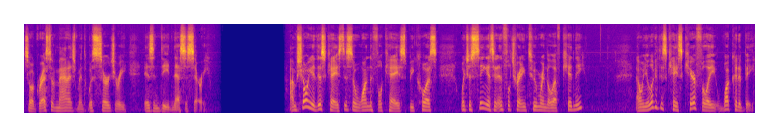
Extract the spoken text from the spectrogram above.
So, aggressive management with surgery is indeed necessary. I'm showing you this case. This is a wonderful case because what you're seeing is an infiltrating tumor in the left kidney. And when you look at this case carefully, what could it be?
